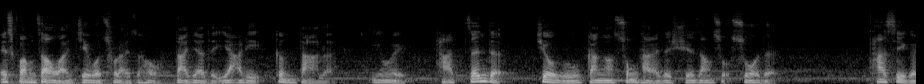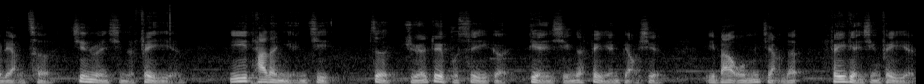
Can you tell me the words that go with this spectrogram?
X 光照完，结果出来之后，大家的压力更大了。因为他真的就如刚刚送他来的学长所说的，他是一个两侧浸润性的肺炎。依他的年纪，这绝对不是一个典型的肺炎表现。一般我们讲的非典型肺炎，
